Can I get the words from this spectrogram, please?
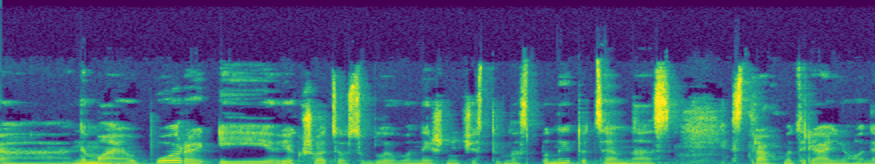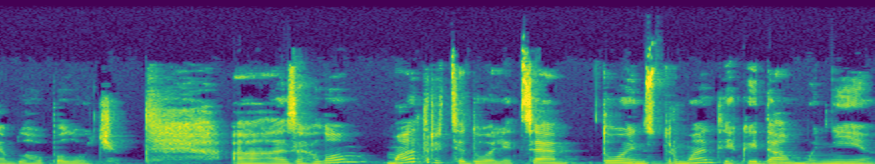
Е, немає опори, і якщо це особливо нижня частина спини, то це в нас страх матеріального неблагополуччя. А загалом, матриця долі це той інструмент, який дав мені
